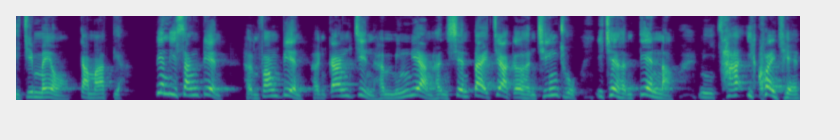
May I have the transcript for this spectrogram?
已经没有干嘛点便利商店。很方便，很干净，很明亮，很现代，价格很清楚，一切很电脑。你差一块钱，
